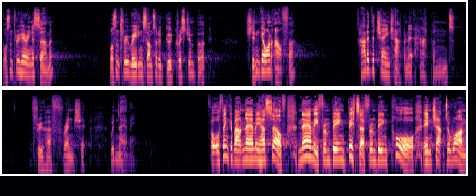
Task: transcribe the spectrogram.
Wasn't through hearing a sermon, wasn't through reading some sort of good Christian book. She didn't go on Alpha. How did the change happen? It happened through her friendship with Naomi. Or think about Naomi herself. Naomi, from being bitter, from being poor in chapter 1,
